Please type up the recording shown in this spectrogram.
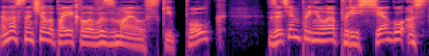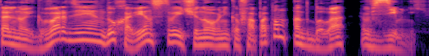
она сначала поехала в Измайловский полк, затем приняла присягу остальной гвардии, духовенства и чиновников, а потом отбыла в Зимний.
